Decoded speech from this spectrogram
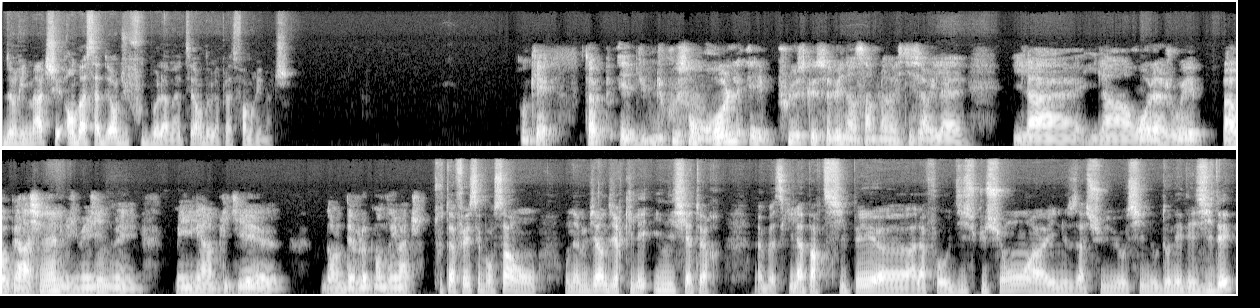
de Rematch et ambassadeur du football amateur de la plateforme Rematch. Ok, top. Et du, coup, son rôle est plus que celui d'un simple investisseur. Il a, il, a, il a un rôle à jouer, pas opérationnel, j'imagine, mais, mais il est impliqué euh, dans le développement de Rematch. Tout à fait, c'est pour ça on, on aime bien dire qu'il est initiateur parce qu'il a participé à la fois aux discussions, il nous a su aussi nous donner des idées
